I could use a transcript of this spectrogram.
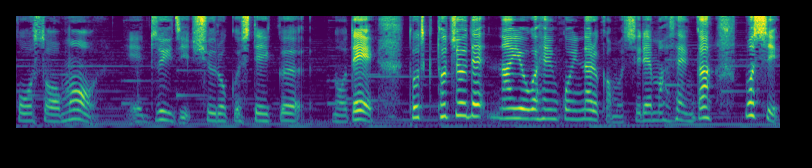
放送も、えー、随時収録していくので途中で内容が変更になるかもしれませんがもし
